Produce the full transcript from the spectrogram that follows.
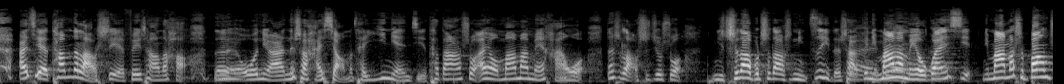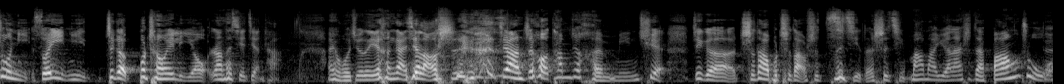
而且他们的老师也非常的好。呃，我女儿那时候还小嘛，才一年级，她当然说：“哎呦，妈妈没喊我。”但是老师就说：“你迟到不迟到是你自己的事儿，跟你妈妈没有关系。你妈妈是帮助你，所以你这个不成为理由让她写检查。”哎，我觉得也很感谢老师。这样之后，他们就很明确，这个迟到不迟到是自己的事情。妈妈原来是在帮助我，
